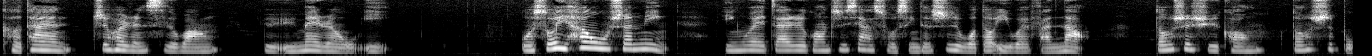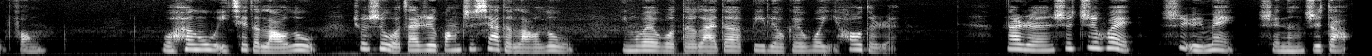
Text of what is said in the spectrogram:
可叹智慧人死亡，与愚昧人无异。我所以恨恶生命，因为在日光之下所行的事，我都以为烦恼，都是虚空，都是捕风。我恨恶一切的劳碌，就是我在日光之下的劳碌，因为我得来的必留给我以后的人。那人是智慧，是愚昧，谁能知道？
